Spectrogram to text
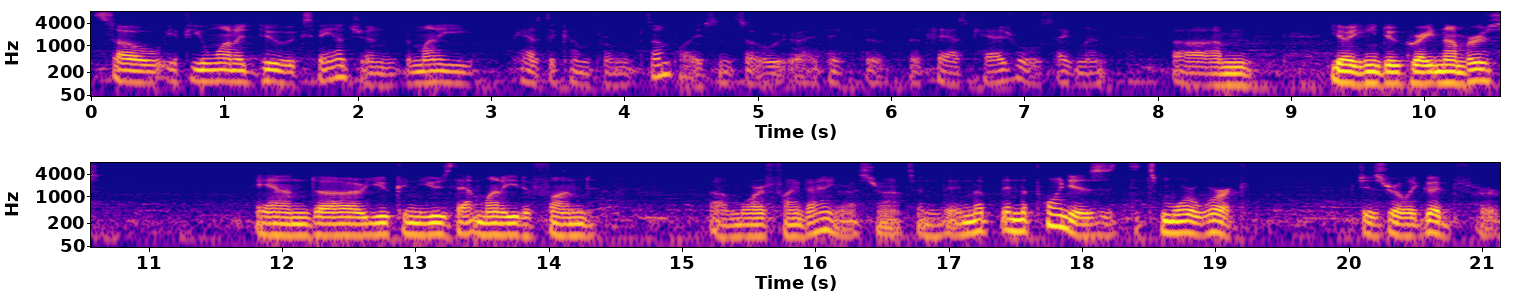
so if you want to do expansion, the money has to come from someplace, and so I think the the fast casual segment, um, you know, you can do great numbers, and uh, you can use that money to fund uh, more fine dining restaurants. And, and the and the point is, it's more work, which is really good for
